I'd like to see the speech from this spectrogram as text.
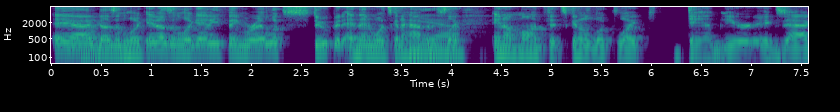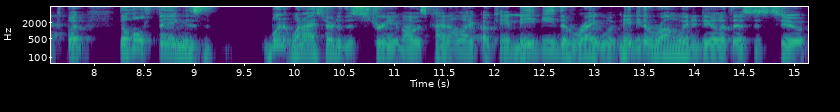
AI Yeah. doesn't look it doesn't look anything it looks stupid. And then what's gonna happen is like in a month it's gonna look like damn near exact. But the whole thing is when when I started the stream, I was kind of like, okay, maybe the right way, maybe the wrong way to deal with this is to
